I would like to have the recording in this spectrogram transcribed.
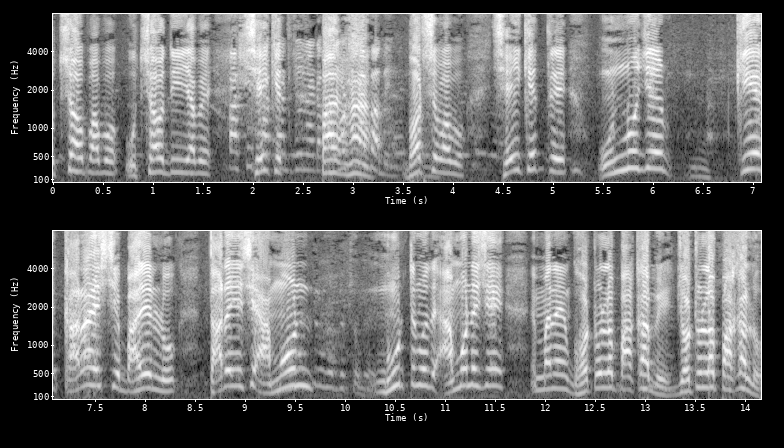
উৎসাহ পাবো উৎসাহ দিয়ে যাবে। সেই ক্ষেত্রে হ্যাঁ ভরসা পাবো। সেই ক্ষেত্রে অন্য যে কে কারা এসছে বাইরের লোক তারা এসে এমন মুহূর্তের মধ্যে এমন এসে মানে ঘটলা পাকাবে জটলা পাকালো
